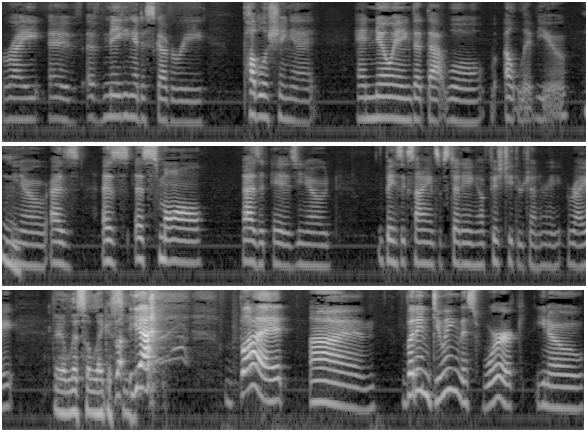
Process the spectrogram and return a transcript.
right? Of of making a discovery, publishing it and knowing that that will outlive you, hmm. you know, as as as small as it is, you know, basic science of studying how fish teeth regenerate, right? The Alyssa legacy. Yeah. but um but in doing this work, you know,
